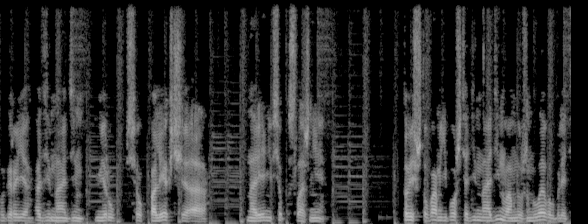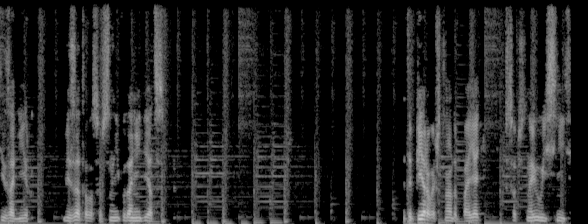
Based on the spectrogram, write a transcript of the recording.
в игре один на один. В миру все полегче, а на арене все посложнее. То есть, что вам ебошить один на один, вам нужен level, блядь, и за gear. Без этого, собственно, никуда не деться. Это первое, что надо понять, собственно, и уяснить.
